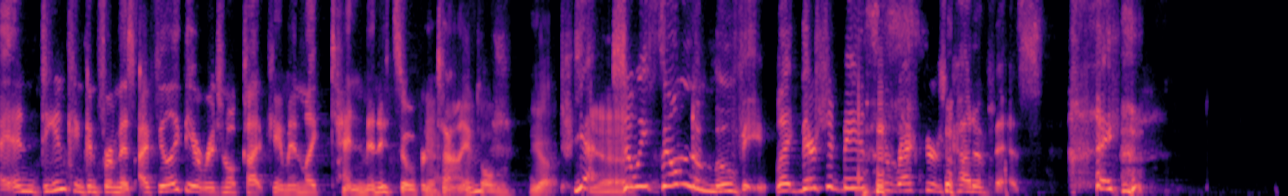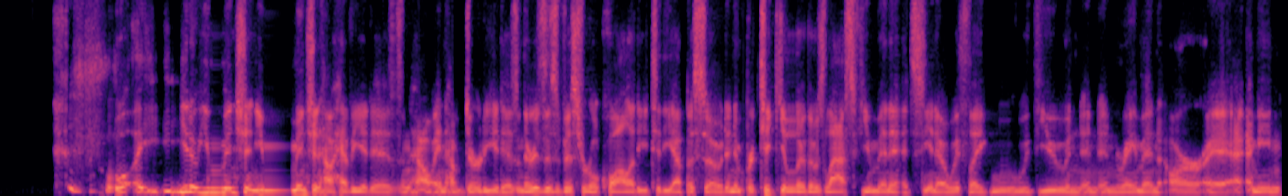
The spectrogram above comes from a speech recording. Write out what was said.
and Dean can confirm this. I feel like the original cut came in like ten minutes over Yeah, I time. told them. Yeah. Yeah. Yeah. So we filmed a movie. Like there should be a director's cut of this. Like, Well, you know, you mentioned you mentioned how heavy it is and how and how dirty it is, and there is this visceral quality to the episode, and in particular, those last few minutes, you know, with like with you and and, and Raymond are, I, I mean,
